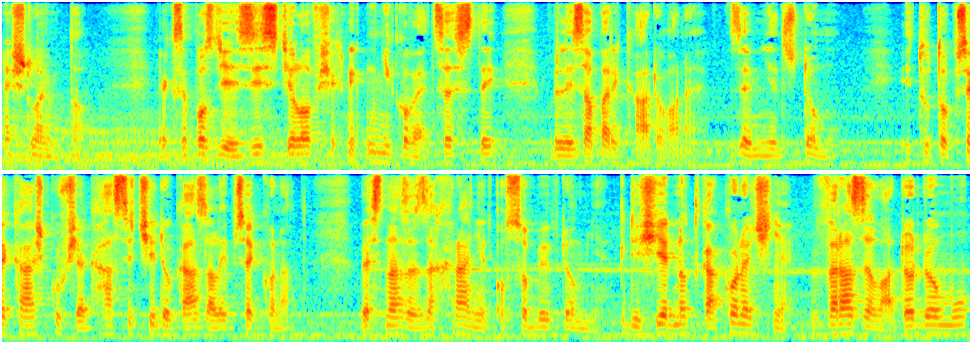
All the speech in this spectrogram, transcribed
nešlo jim to. Jak se později zjistilo, všechny unikové cesty byly zabarikádované zevnitř domu. I tuto překážku však hasiči dokázali překonat ve snaze zachránit osoby v domě. Když jednotka konečně vrazila do domu,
